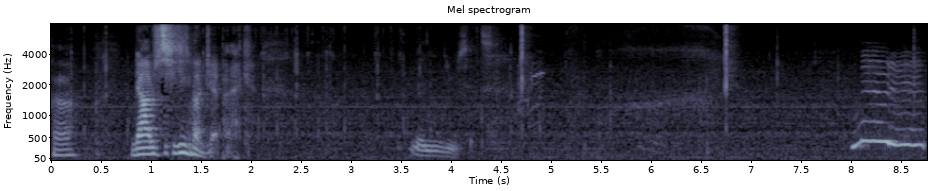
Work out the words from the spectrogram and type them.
Huh? Now I'm just using my jetpack. Then use it. Noted.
